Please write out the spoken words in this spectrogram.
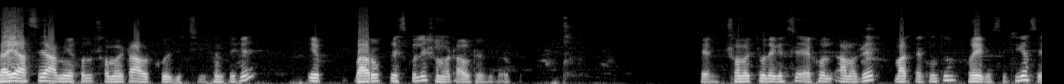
যাই আছে, আমি এখন সময়টা আউট করে দিচ্ছি। এখান থেকে এ বারো প্রেস করলে সময়টা আউট হয়ে যাবে। সময় চলে গেছে। এখন আমাদের মার্কার কিন্তু হয়ে গেছে, ঠিক আছে?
